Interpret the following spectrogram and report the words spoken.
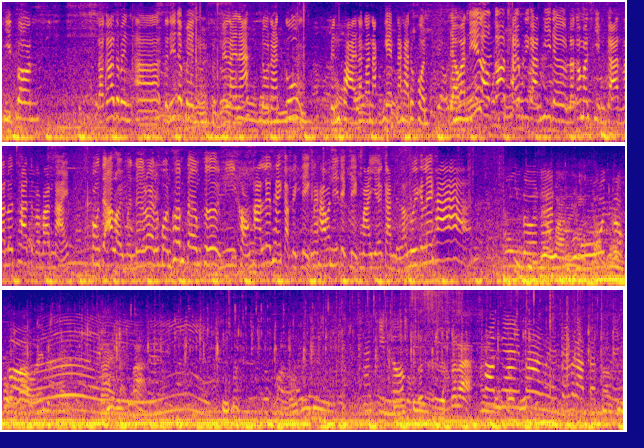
ชีสบอลแล้วก็จะเป็นอ่าตัวนี้จะเป็นเป็นอะไรนะโดนัทกุ้งเป็นไฟรายแล้วก็นักเก็ตนะคะ ทุกคนเดี๋ยววันนี้เราก็ ที่เดิมแล้วก็มาชิมกันว่ารสชาติจะประมาณไหนคงจะอร่อยเหมือนเดิมเลยทุกคนเพิ่มเติมคือมีของทานเล่นให้กับเด็กๆนะคะวันนี้เด็กๆมาเยอะกันเดี๋ยวเราลุยกันเลยค่ะกุ้งโดนัทโอ้ยกรอบๆเลยน่ากินเนาะคืนปะล่ะทอดง่ายมากเลยใช้เวลาแป๊บเดียวเอง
